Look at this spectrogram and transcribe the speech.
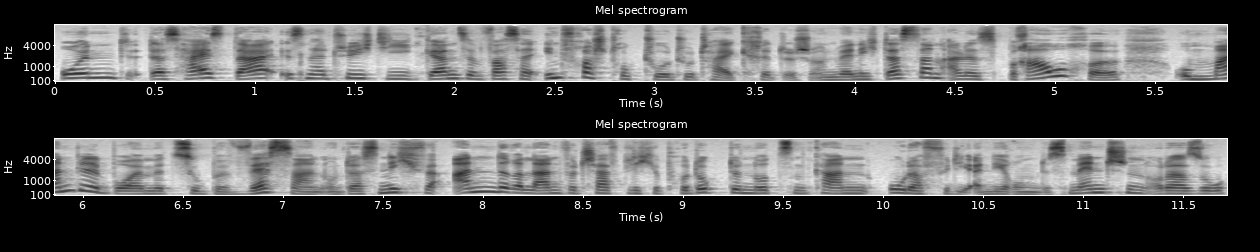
Und das heißt, da ist natürlich die ganze Wasserinfrastruktur total kritisch. Und wenn ich das dann alles brauche, um Mandelbäume zu bewässern und das nicht für andere landwirtschaftliche Produkte nutzen kann oder für die Ernährung des Menschen oder so,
